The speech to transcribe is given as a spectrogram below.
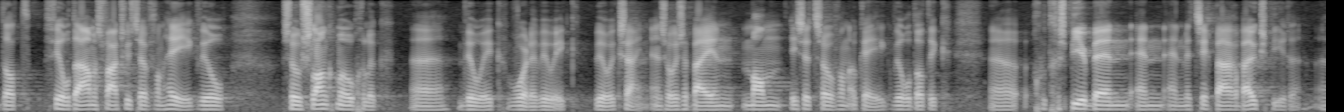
dat veel dames vaak zoiets hebben van... hé, hey, ik wil zo slank mogelijk uh, wil ik worden, wil ik, wil ik zijn. En zo is het bij een man, is het zo van, oké, okay, ik wil dat ik uh, goed gespierd ben en, en met zichtbare buikspieren uh,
